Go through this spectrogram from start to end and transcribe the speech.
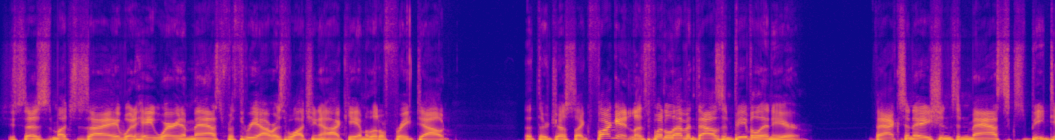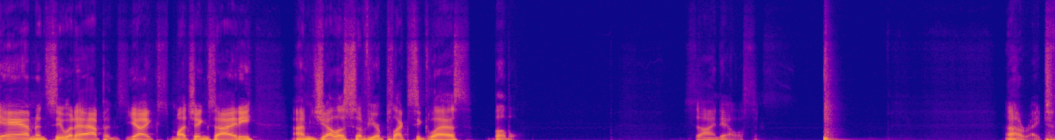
She says, as much as I would hate wearing a mask for three hours watching hockey, I'm a little freaked out that they're just like, fuck it, let's put 11,000 people in here. Vaccinations and masks be damned and see what happens. Yikes. Much anxiety. I'm jealous of your plexiglass bubble. Signed, Allison. All right.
